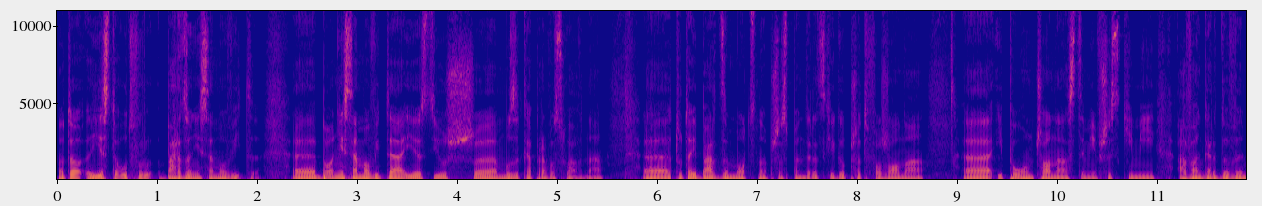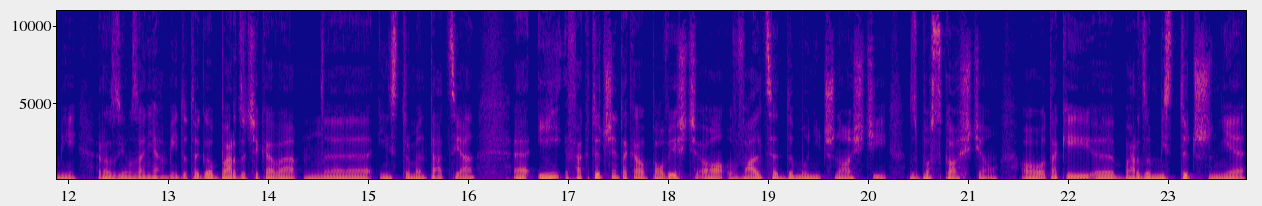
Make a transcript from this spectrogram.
no to jest to utwór bardzo niesamowity, bo niesamowita jest już muzyka prawosławna. Tutaj bardzo mocno mocno przez Pendereckiego przetworzona e, i połączona z tymi wszystkimi awangardowymi rozwiązaniami. Do tego bardzo ciekawa mm, e, instrumentacja e, i faktycznie taka opowieść o walce demoniczności z boskością, o takiej bardzo mistycznie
